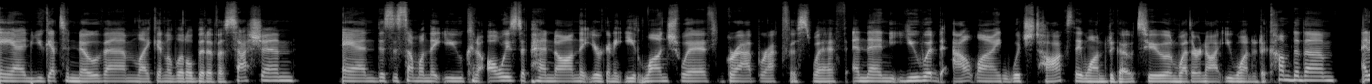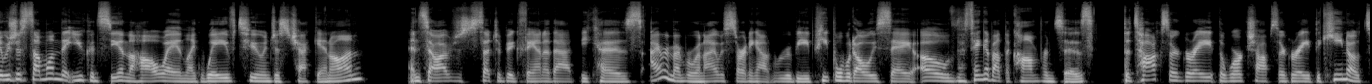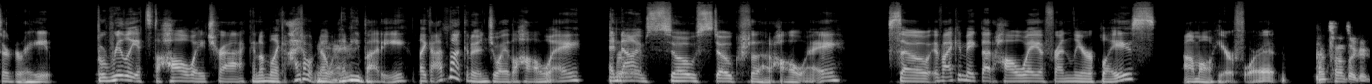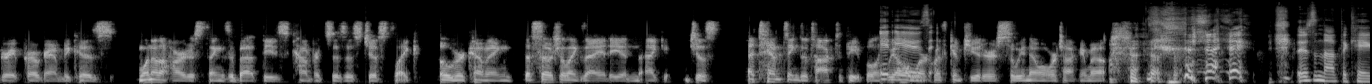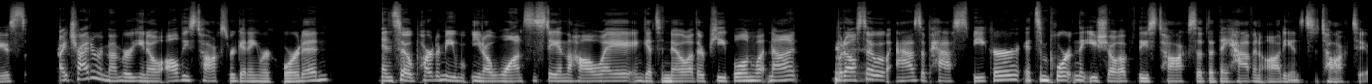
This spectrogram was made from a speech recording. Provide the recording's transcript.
and you get to know them like in a little bit of a session. And this is someone that you can always depend on that you're going to eat lunch with, grab breakfast with. And then you would outline which talks they wanted to go to and whether or not you wanted to come to them. And it was just someone that you could see in the hallway and like wave to and just check in on. And so I was just such a big fan of that because I remember when I was starting out in Ruby, people would always say, Oh, the thing about the conferences, the talks are great, the workshops are great, the keynotes are great, but really it's the hallway track. And I'm like, I don't know anybody. Like, I'm not going to enjoy the hallway. And now I'm so stoked for that hallway. So if I can make that hallway a friendlier place, I'm all here for it. That sounds like a great program because one of the hardest things about these conferences is just like overcoming the social anxiety and like just attempting to talk to people. We all is. work with computers, so we know what we're talking about. Isn't that the case? I try to remember, you know, all these talks were getting recorded. And so part of me, you know, wants to stay in the hallway and get to know other people and whatnot. But also, as a past speaker, it's important that you show up to these talks so that they have an audience to talk to.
